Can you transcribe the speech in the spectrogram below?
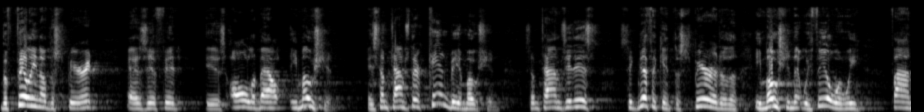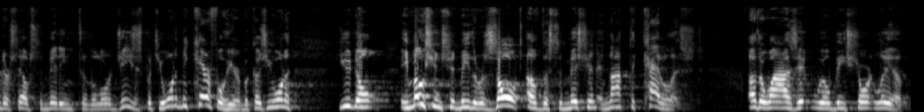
the filling of the Spirit as if it is all about emotion. And sometimes there can be emotion. Sometimes it is significant, the spirit or the emotion that we feel when we find ourselves submitting to the Lord Jesus. But you want to be careful here because you want to, you don't, emotion should be the result of the submission and not the catalyst. Otherwise, it will be short lived.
